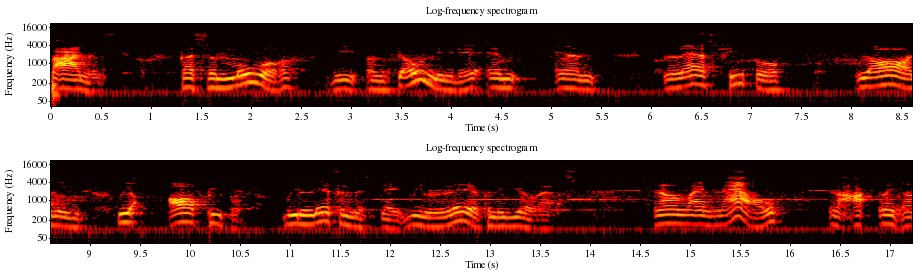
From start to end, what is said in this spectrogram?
violence. Because the more we don't need it and and less people we all need we all people. We live in this state we live in the US and right now and I like uh,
